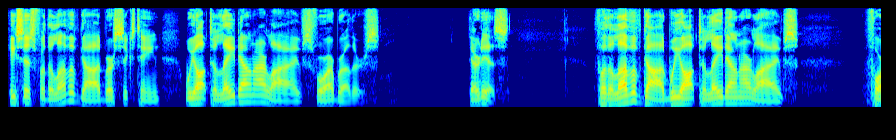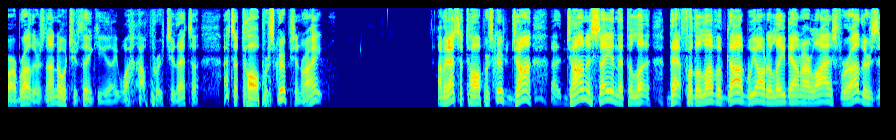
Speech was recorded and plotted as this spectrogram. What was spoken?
He says, For the love of God, verse 16, we ought to lay down our lives for our brothers. There it is. For the love of God, we ought to lay down our lives for our brothers. And I know what you're thinking, like, wow, preacher, that's a that's a tall prescription, right? I mean, that's a tall prescription. John, uh, John is saying that the lo- that for the love of God, we ought to lay down our lives for others.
